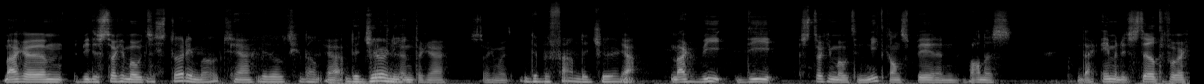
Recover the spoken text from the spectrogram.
Maar ehm, wie de story mode... De story mode, Ja. bedoelt je dan? Ja, de journey. Hunter, ja. Story mode. De befaamde journey. Ja. Maar wie die story mode niet kan spelen, Wannes, daar één minuut stilte voor,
